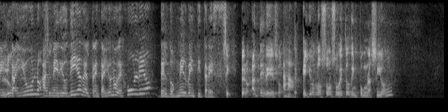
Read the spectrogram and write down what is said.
lu- 31 al Sí. mediodía del 31 de julio del 2023. Sí, pero antes de eso, Ajá. ¿ellos no son sujetos de impugnación?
